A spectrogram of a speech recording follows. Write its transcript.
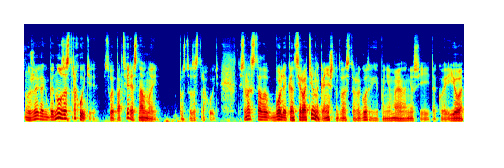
уже как бы, ну, застрахуйте свой портфель основной, просто застрахуйте. То есть она стала более консервативной, конечно, 22 год, как я понимаю, нанес ей такой ее,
